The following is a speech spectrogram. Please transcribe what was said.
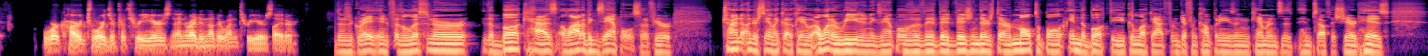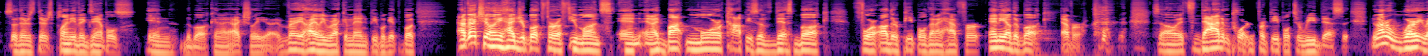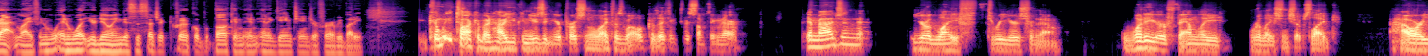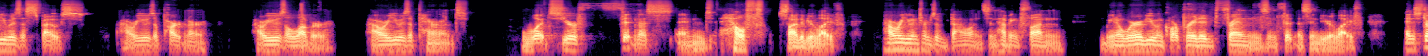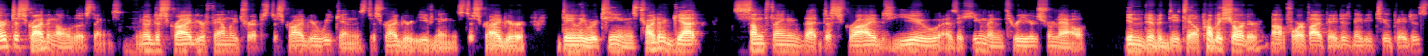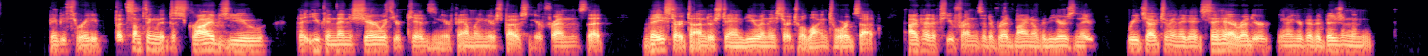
work hard towards it for three years, and then write another one three years later. There's a great, and for the listener, the book has a lot of examples. So if you're trying to understand, like, okay, I want to read an example of a vivid vision, there's there are multiple in the book that you can look at from different companies, and Cameron's himself has shared his. So there's there's plenty of examples in the book, and I actually I very highly recommend people get the book. I've actually only had your book for a few months, and and I bought more copies of this book for other people than I have for any other book ever. so it's that important for people to read this, no matter where you're at in life and, and what you're doing. This is such a critical book and, and, and a game changer for everybody. Can we talk about how you can use it in your personal life as well? Because I think there's something there. Imagine your life three years from now. What are your family relationships like? How are you as a spouse? How are you as a partner? How are you as a lover? How are you as a parent? What's your fitness and health side of your life? How are you in terms of balance and having fun? You know, where have you incorporated friends and fitness into your life? And start describing all of those things. You know, describe your family trips, describe your weekends, describe your evenings, describe your daily routines. Try to get something that describes you as a human three years from now in vivid detail, probably shorter, not four or five pages, maybe two pages, maybe three, but something that describes mm-hmm. you that you can then share with your kids and your family and your spouse and your friends that they start to understand you and they start to align towards that. I've had a few friends that have read mine over the years and they reach out to me and they say, Hey, I read your, you know, your vivid vision and do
